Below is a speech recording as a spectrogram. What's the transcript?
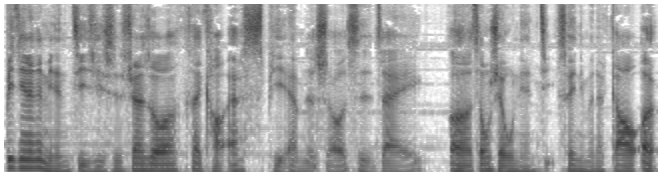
毕竟那个年纪，其实虽然说在考 SPM 的时候是在呃中学五年级，所以你们的高二。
